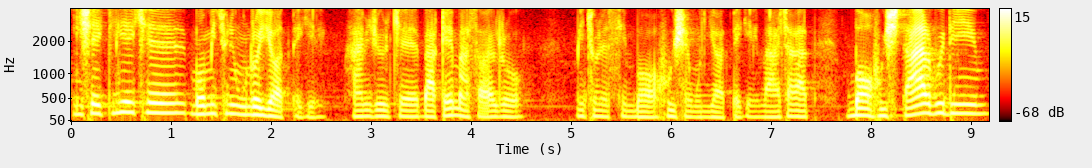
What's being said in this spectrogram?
این شکلیه که ما می‌تونیم اون رو یاد بگیریم. همینجور که بقیه مسائل رو می‌تونستیم با هوشمون یاد بگیریم. و هرچقدر باهوشتر بودیم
